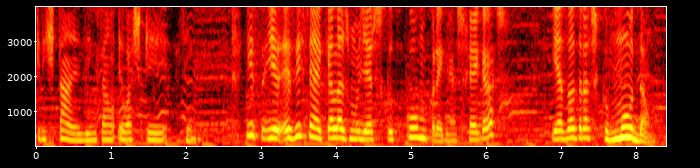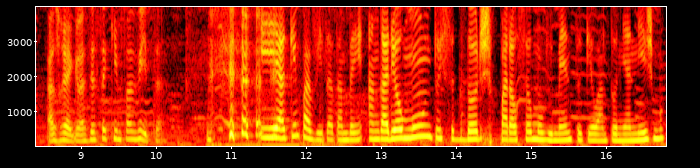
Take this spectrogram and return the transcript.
cristãs. Então, eu acho que sim. Isso, e existem aquelas mulheres que cumprem as regras e as outras que mudam as regras. Essa é Kim Pavita. E a Kim Pavita também angariou muitos seguidores para o seu movimento, que é o antonianismo,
